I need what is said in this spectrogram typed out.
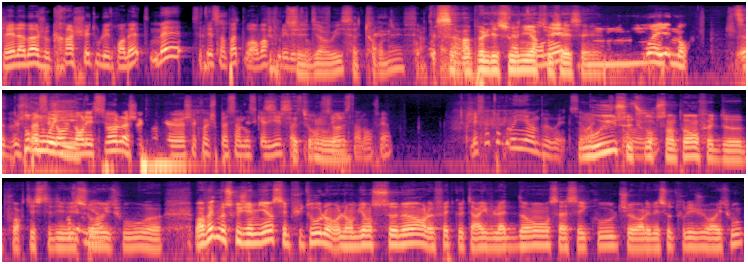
J'allais là-bas, je crachais tous les 3 mètres, mais c'était sympa de pouvoir voir tous les C'est vaisseaux. dire oui, ça tournait. Ça rappelle des souvenirs, tu sais. c'est- Moyennement. Je, je passais dans, dans les sols à chaque fois que, à chaque fois que je passais un escalier, je Ça passais dans le sol, tournoyait. c'était un enfer. Mais ça tournoyait un peu, ouais. vrai, Oui, c'est toujours sympa en fait de pouvoir tester des vaisseaux et tout. euh. Bon, en fait, moi, ce que j'aime bien, c'est plutôt l'am- l'ambiance sonore, le fait que tu arrives là-dedans, ça c'est cool, tu vas voir les vaisseaux tous les jours et tout.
